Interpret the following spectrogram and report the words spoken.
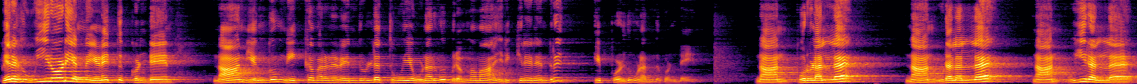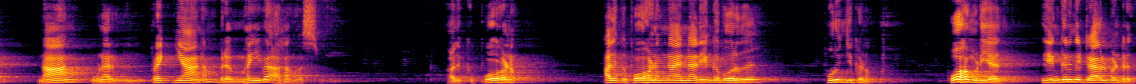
பிறகு உயிரோடு என்னை இணைத்து கொண்டேன். நான் எங்கும் நீக்கமர நிறைந்துள்ள தூய உணர்வு பிரம்மமாக இருக்கிறேன் என்று இப்பொழுது உணர்ந்து கொண்டேன். நான் பொருளல்ல நான் உடலல்ல நான் உயிரல்ல நான் உணர்வு பிரஜானம் பிரம்மைவ அகமஸ்மி. அதுக்கு போகணும். அதுக்கு போகணும்னா என்ன அது எங்கே போகிறது புரிஞ்சுக்கணும். போக முடியாது. இது எங்கேருந்து ட்ராவல் பண்ணுறது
